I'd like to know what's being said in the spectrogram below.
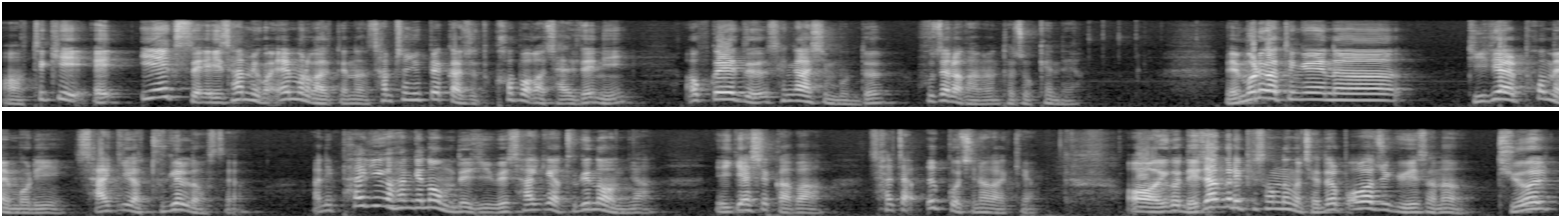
어, 특히 EX A320M으로 갈 때는 3600까지도 커버가 잘 되니 업그레이드 생각하신 분들 후자로 가면 더 좋겠네요. 메모리 같은 경우에는 DDR4 메모리 4기가 두 개를 넣었어요. 아니 8기가 한 개 넣으면 되지. 왜 4기가 두 개 넣었냐? 얘기하실까봐 살짝 읊고 지나갈게요. 어 이거 내장 그래픽 성능을 제대로 뽑아주기 위해서는 dual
